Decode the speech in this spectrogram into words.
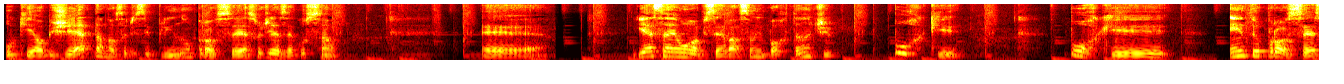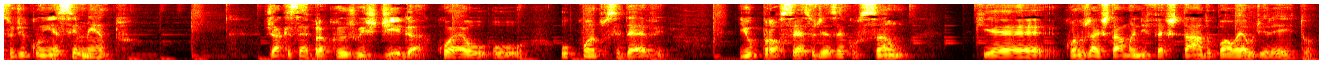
o que é objeto da nossa disciplina, um processo de execução. É... E essa é uma observação importante, por quê? Porque entre o processo de conhecimento, já que serve para que o juiz diga qual é o, o, o quanto se deve, e o processo de execução, que é quando já está manifestado qual é o direito,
